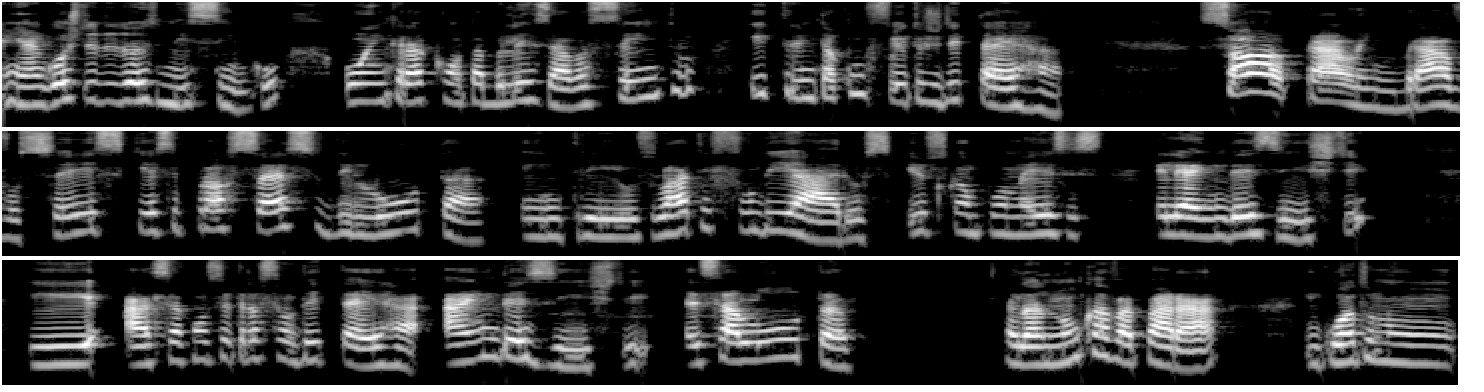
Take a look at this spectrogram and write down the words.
Em agosto de 2005, o INCRA contabilizava 130 conflitos de terra, só para lembrar vocês que esse processo de luta entre os latifundiários e os camponeses, ele ainda existe, e essa concentração de terra ainda existe. Essa luta, ela nunca vai parar enquanto não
